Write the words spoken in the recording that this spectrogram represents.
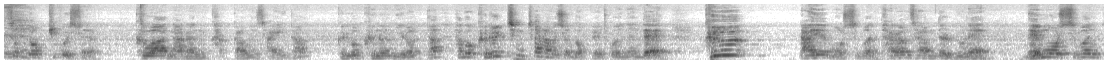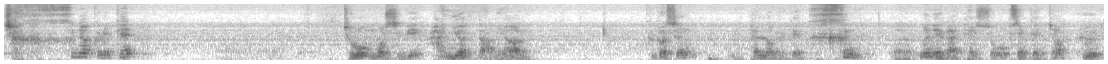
계속 높이고 있어요. 그와 나는 가까운 사이다. 그리고 그는 이렇다 하고 그를 칭찬하면서 높여주고 있는데 그 나의 모습은 다른 사람들 눈에 내 모습은 전혀 그렇게 어, 좋은 모습이 아니었다면 그것은 별로 그렇게 큰 어, 은혜가 될 수 없었겠죠. 그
